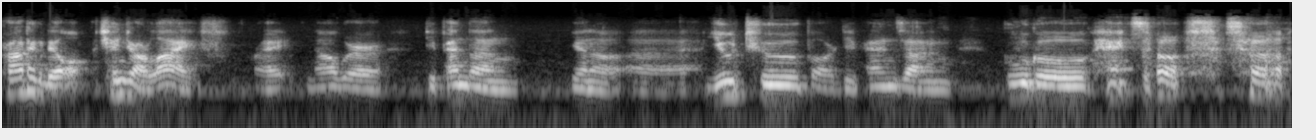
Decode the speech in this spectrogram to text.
practically change our life, right? Now we're dependent on you know uh, YouTube or depends on Google. And so so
